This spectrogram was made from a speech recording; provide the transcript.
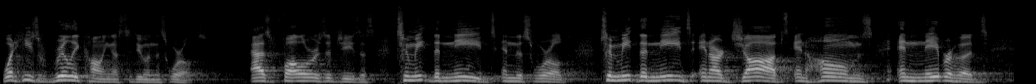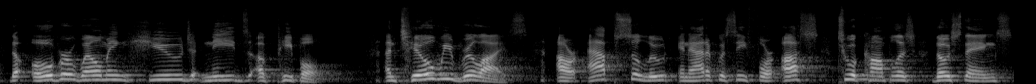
what he's really calling us to do in this world, as followers of Jesus, to meet the needs in this world, to meet the needs in our jobs and homes and neighborhoods, the overwhelming, huge needs of people. Until we realize our absolute inadequacy for us to accomplish those things,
